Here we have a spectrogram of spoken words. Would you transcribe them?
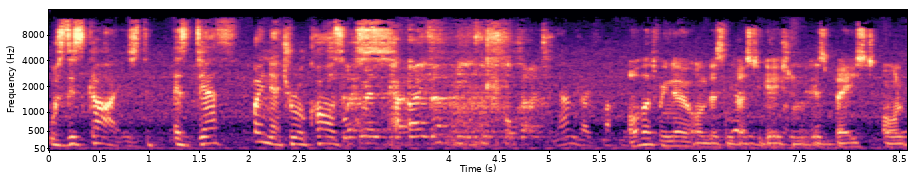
was disguised as death by natural causes. All that we know on this investigation is based on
